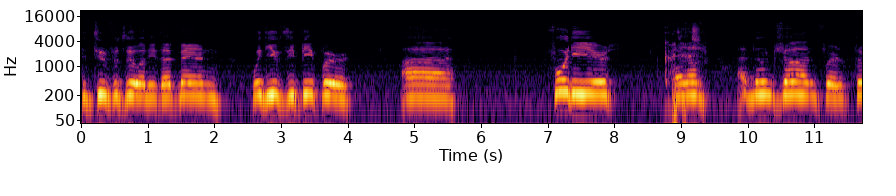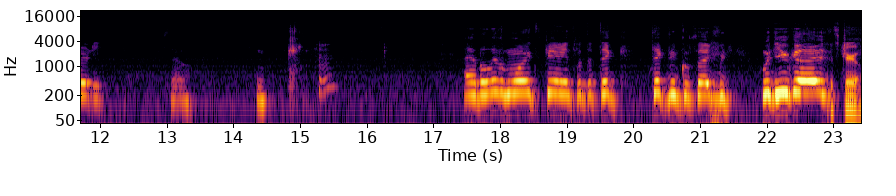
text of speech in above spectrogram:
the two facilities, I've been with UCP for uh, 40 years, and Goodness. I've, I've known Sean for 30. So. I have a little more experience with the tech, technical side with, with you guys It's true.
